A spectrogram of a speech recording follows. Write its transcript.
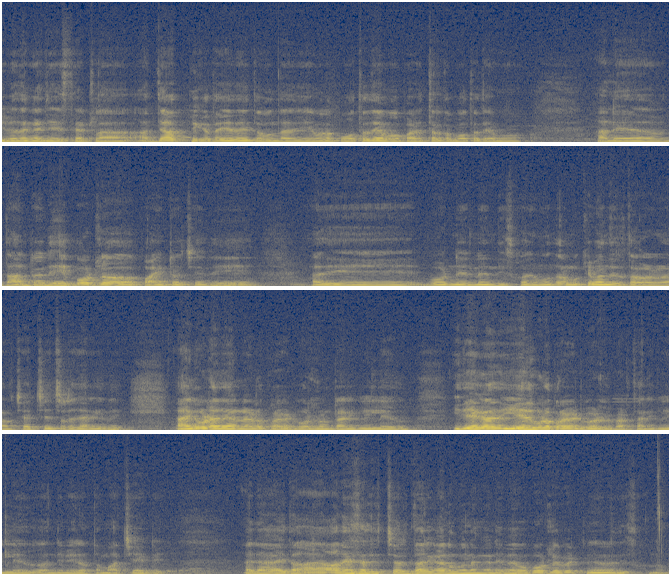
ఈ విధంగా చేస్తే ఎట్లా? ఆధ్యాత్మికత ఏదైతే ఉందో అది ఏమైనా పోతుందేమో పవిత్రత పోతుందేమో అనే దాంట్లోని బోర్డులో పాయింట్ వచ్చింది. అది బోర్డు నిర్ణయం తీసుకునే ముందర ముఖ్యమంత్రితో చర్చించడం జరిగింది. ఆయన కూడా అదే అన్నాడు ప్రైవేట్ బోర్డులు ఉండడానికి వీల్లేదు ఇదే కాదు ఏది కూడా ప్రైవేట్ బోర్డులు పెడతానికి వీల్లేదు అన్నీ మీరు అంతా మార్చేయండి ఆయన అయితే ఆ- ఆదేశాలు ఇచ్చారు. దానికి అనుగుణంగానే మేము బోర్డులో పెట్టి నిర్ణయం తీసుకున్నాం.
